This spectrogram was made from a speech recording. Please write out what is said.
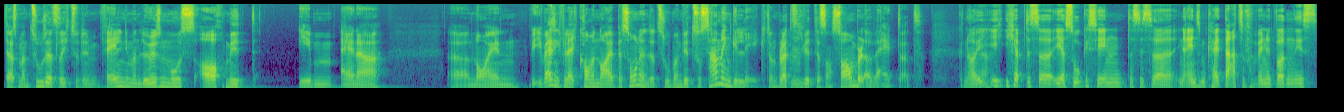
dass man zusätzlich zu den Fällen, die man lösen muss, auch mit eben einer äh, neuen, ich weiß nicht, vielleicht kommen neue Personen dazu, man wird zusammengelegt und plötzlich Mhm. wird das Ensemble erweitert. Genau, Ja. ich, ich habe das äh, eher so gesehen, dass es äh, in Einsamkeit dazu verwendet worden ist,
